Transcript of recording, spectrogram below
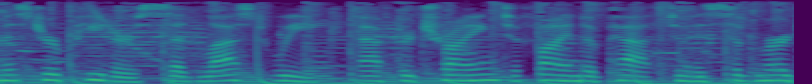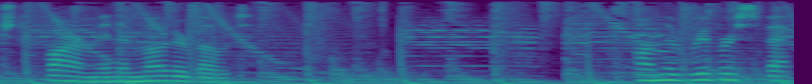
Mr. Peters said last week after trying to find a path to his submerged farm in a motorboat. On the river speck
